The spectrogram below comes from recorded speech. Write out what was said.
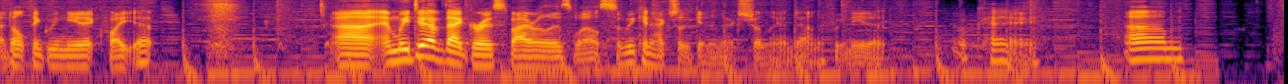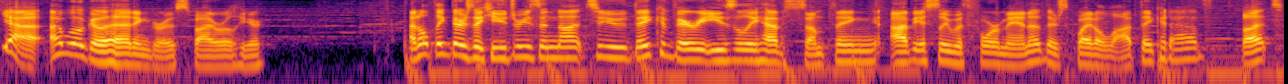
I don't think we need it quite yet. Uh, and we do have that growth spiral as well, so we can actually get an extra land down if we need it. Okay. Um, yeah, I will go ahead and grow spiral here. I don't think there's a huge reason not to. They could very easily have something. Obviously, with four mana, there's quite a lot they could have, but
